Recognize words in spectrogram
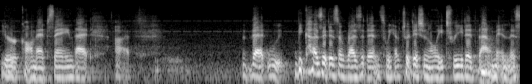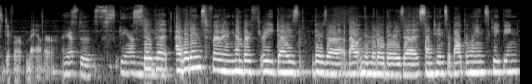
your comment saying that, uh, that we- because it is a residence, we have traditionally treated them in this different manner. I have to scan. So the evidence for number three does, there's a, about in the middle, there is a sentence about the landscaping,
